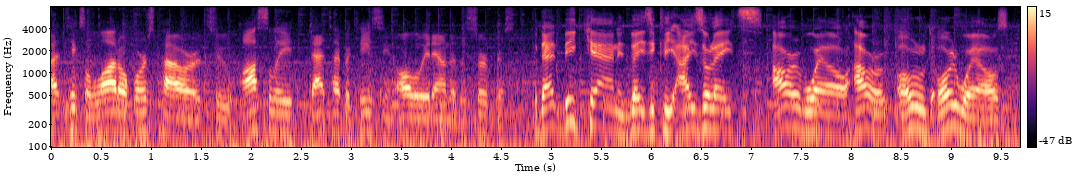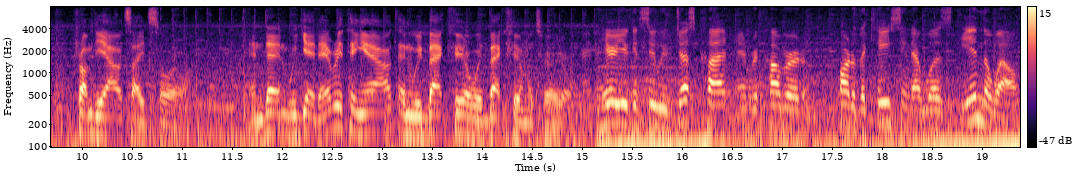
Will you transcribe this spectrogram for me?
it takes a lot of horsepower to oscillate that type of casing all the way down to the surface. That big can, it basically isolates our well, our old oil wells from the outside soil. And then we get everything out and we backfill with backfill material. Here you can see we've just cut and recovered part of the casing that was in the well.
